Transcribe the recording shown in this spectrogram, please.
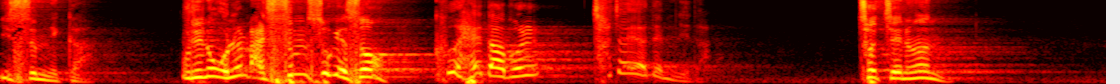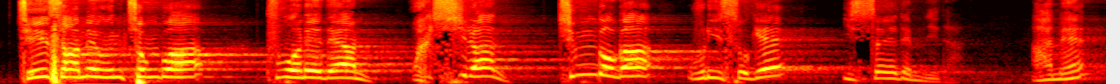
있습니까? 우리는 오늘 말씀 속에서 그 해답을 찾아야 됩니다. 첫째는 제3의 은총과 구원에 대한 확실한 증거가 우리 속에 있어야 됩니다. 아멘.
